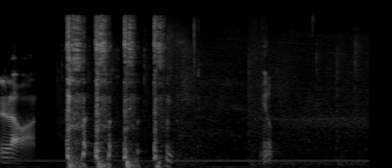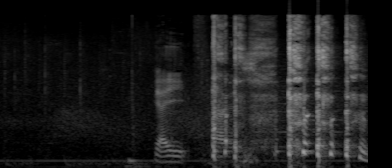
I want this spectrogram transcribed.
Lord. Middle. Yay. Nice.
